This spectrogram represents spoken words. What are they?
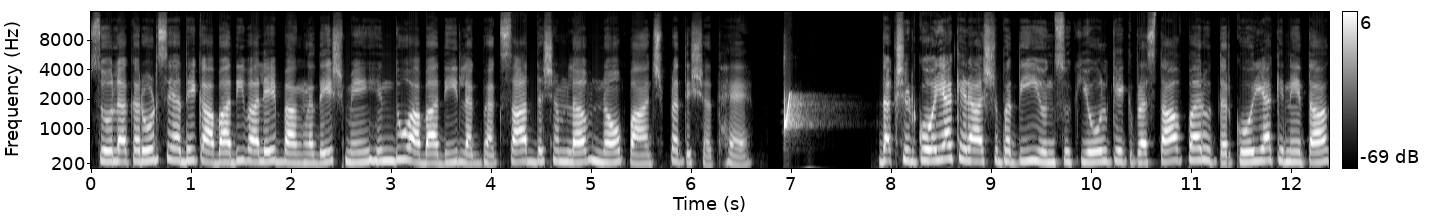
16 करोड़ से अधिक आबादी वाले बांग्लादेश में हिंदू आबादी लगभग सात दशमलव नौ पाँच प्रतिशत है। दक्षिण कोरिया के राष्ट्रपति युन सुकयोल के एक प्रस्ताव पर उत्तर कोरिया के नेता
